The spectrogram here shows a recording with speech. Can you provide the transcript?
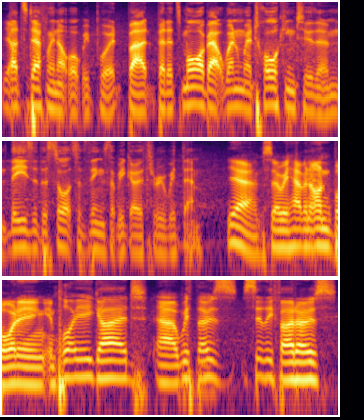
That's definitely not what we put, but, but it's more about when we're talking to them, these are the sorts of things that we go through with them. Yeah. So we have an onboarding employee guide uh, with those silly photos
